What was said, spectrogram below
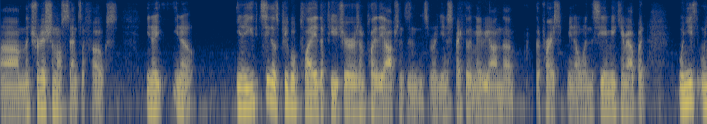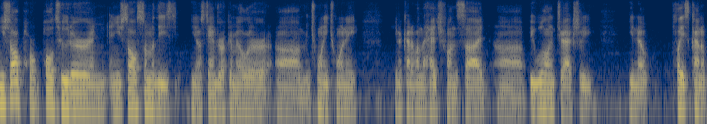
um, the traditional sense of folks, you know, you know, you know, you can see those people play the futures and play the options and you know speculate maybe on the the price, you know, when the CME came out. But when you when you saw Paul, Tudor and, and you saw some of these, you know, Stan Druckenmiller um, in 2020, you know, kind of on the hedge fund side, uh, be willing to actually, you know, place kind of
